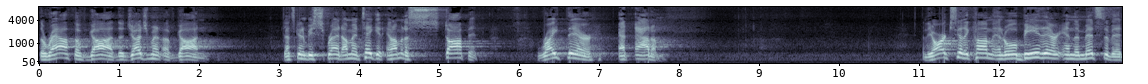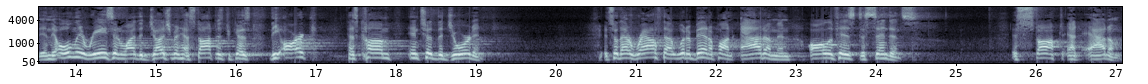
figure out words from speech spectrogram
the wrath of God, the judgment of God that's going to be spread. I'm going to take it and I'm going to stop it right there at Adam. And the ark's going to come and it will be there in the midst of it. And the only reason why the judgment has stopped is because the ark has come into the Jordan. And so that wrath that would have been upon Adam and all of his descendants is stopped at Adam.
